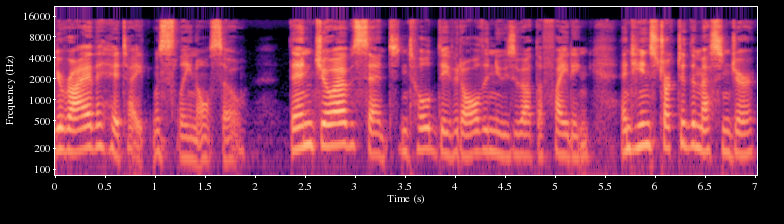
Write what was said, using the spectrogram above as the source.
Uriah the Hittite was slain also. Then Joab sent and told David all the news about the fighting, and he instructed the messenger,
